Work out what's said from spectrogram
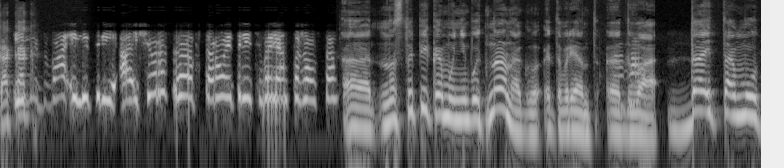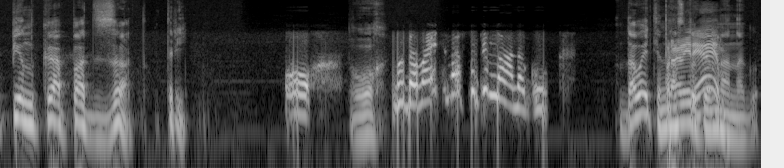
А, Как, как? Или два, или три. А еще раз э, второй и третий вариант, пожалуйста. А, наступи кому-нибудь на ногу. Это вариант э, два. Дай тому пинка под зад. Три. Ох. Ох. Ну, давайте наступим на ногу. Давайте Проверяем? наступим на ногу.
